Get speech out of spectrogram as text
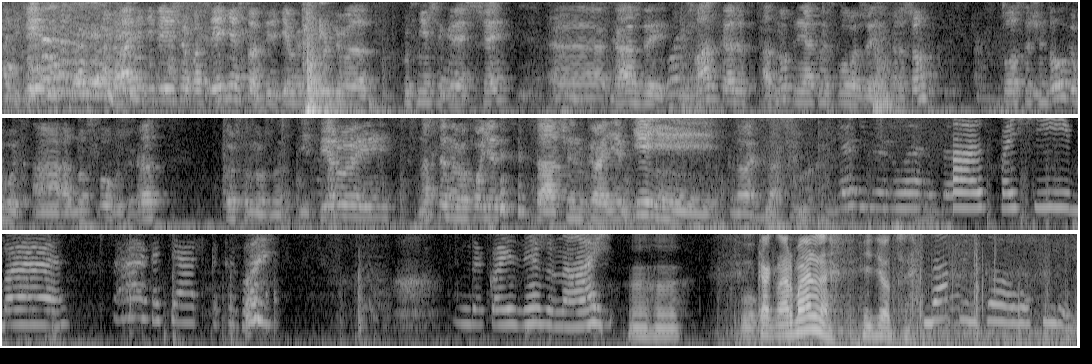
А теперь, давайте теперь еще последнее, что перед тем, как мы выпьем этот вкуснейший горячий чай, э, каждый из вас скажет одно приятное слово Жене, хорошо? Тост очень долго будет, а одно слово будет как раз то, что нужно. И первый на сцену выходит Савченко Евгений. Давай, Саш. Я тебе желаю да. А, спасибо. А, котярка какой. Такой изнеженный. Ага. Как нормально идется? Да, только очень долго.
